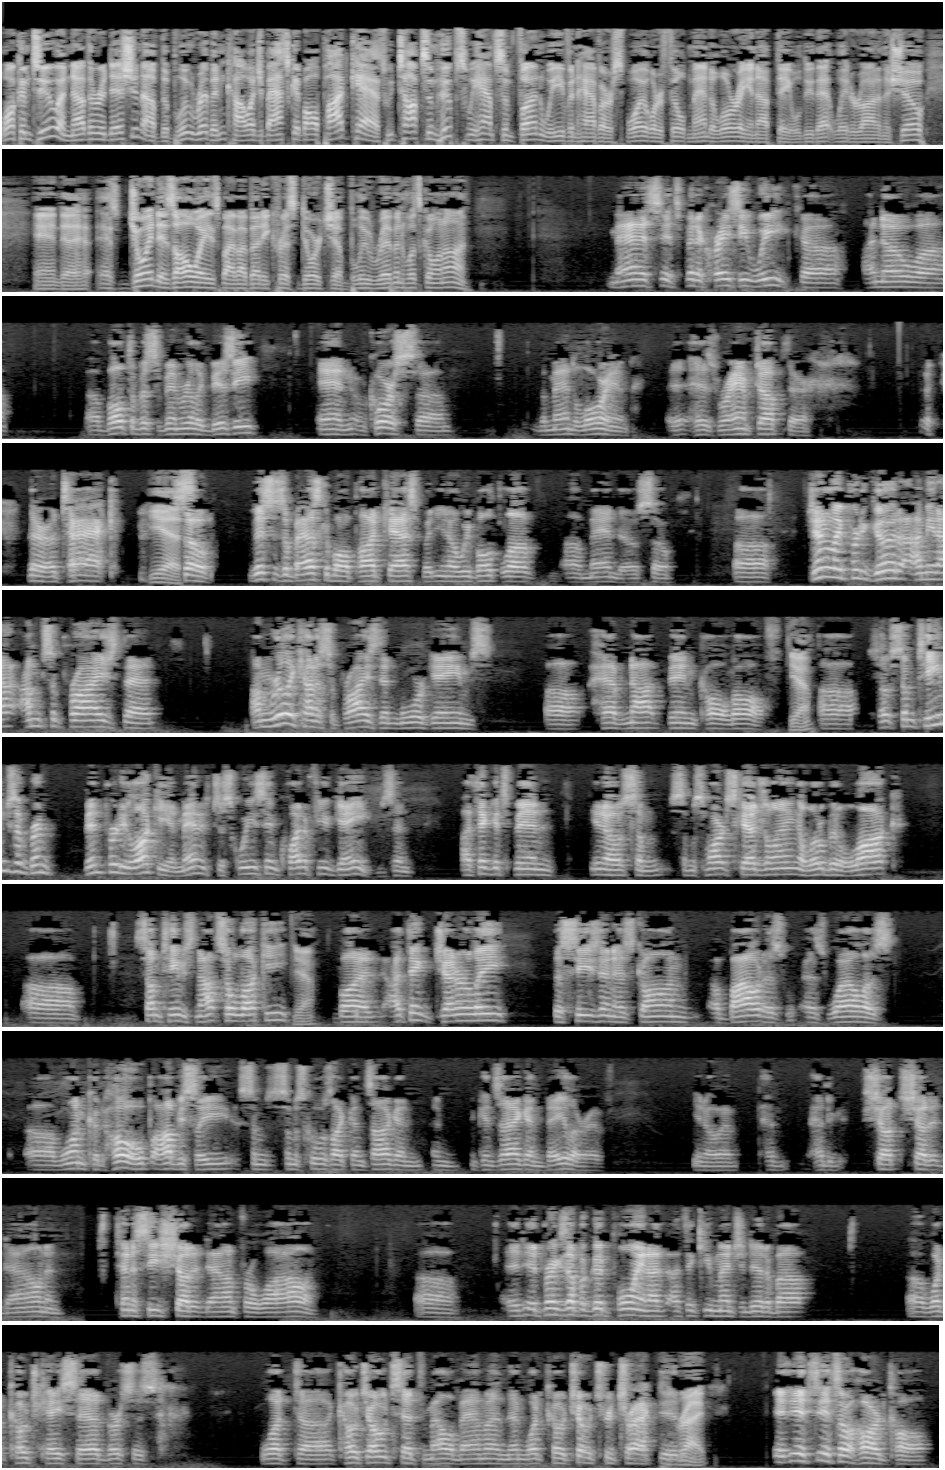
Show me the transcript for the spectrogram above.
Welcome to another edition of the Blue Ribbon College Basketball Podcast. We talk some hoops, we have some fun, we even have our spoiler-filled Mandalorian update. We'll do that later on in the show. And uh, as joined as always by my buddy Chris Dortch of Blue Ribbon. What's going on? Man, it's it's been a crazy week. Uh, I know uh, uh both of us have been really busy, and of course, uh, the Mandalorian has ramped up their their attack Yes. So this is a basketball podcast, but you know, we both love uh, Mando. So, uh, generally pretty good. I mean, I, I'm surprised that I'm really kind of surprised that more games, uh, have not been called off. Yeah. Uh, so some teams have been, been pretty lucky and managed to squeeze in quite a few games. And I think it's been, you know, some, some smart scheduling, a little bit of luck. Some teams not so lucky. Yeah. But I think generally the season has gone about as as well as uh, one could hope. Obviously, some some schools like Gonzaga and, and Gonzaga and Baylor have, you know, have, have had to shut shut it down, and Tennessee shut it down for a while. And uh, it, it brings up a good point. I, I think you mentioned it about uh, what Coach K said versus what uh, Coach Oats said from Alabama, and then what Coach Oats retracted. Right. It, it's it's a hard call.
